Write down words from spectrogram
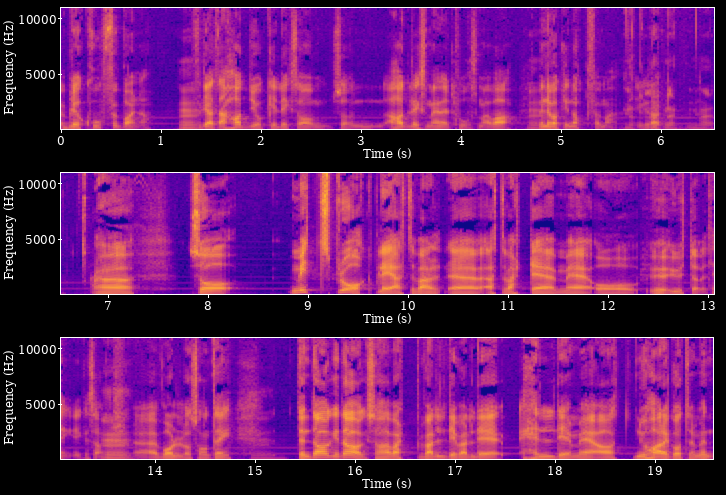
Jeg ble jo kokforbanna. Fordi at jeg hadde jo ikke liksom så, Jeg hadde liksom en eller to som jeg var, men det var ikke nok for meg. Ikke sant? Nei. Uh, så mitt språk ble etter hvert, eh, etter hvert det med å utøve ting, ikke sant? Eh, vold og sånne ting. Den dag i dag så har jeg vært veldig, veldig heldig med at Nå har jeg gått til den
